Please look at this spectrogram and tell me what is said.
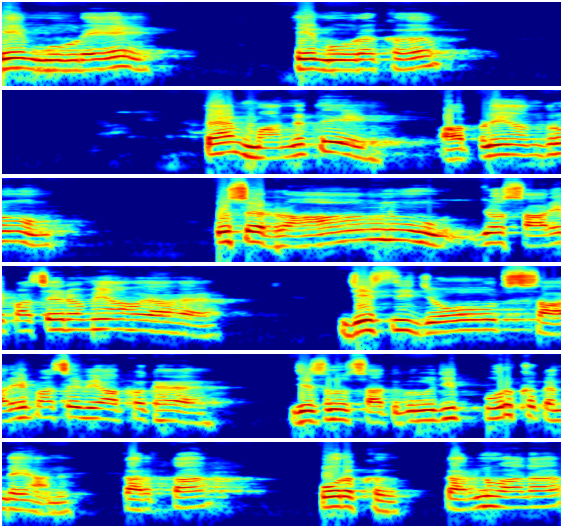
ਏ ਮੂੜੇ ਏ ਮੂਰਖ, ਤੈ ਮਨ ਤੇ ਆਪਣੇ ਅੰਦਰੋਂ ਉਸ ਰਾਮ ਨੂੰ ਜੋ ਸਾਰੇ ਪਾਸੇ ਰਮਿਆ ਹੋਇਆ ਹੈ ਜਿਸ ਦੀ ਜੋਤ ਸਾਰੇ ਪਾਸੇ ਵਿਆਪਕ ਹੈ ਜਿਸ ਨੂੰ ਸਤਿਗੁਰੂ ਜੀ ਪੁਰਖ ਕਹਿੰਦੇ ਹਨ, ਕਰਤਾ, ਪੁਰਖ, ਕਰਨ ਵਾਲਾ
